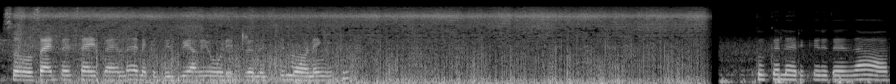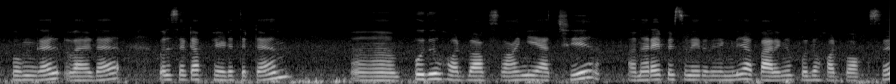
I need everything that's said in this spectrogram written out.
ஸோ சைட் பை சைட் வேலை எனக்கு பிஸியாகவே ஓடிட்டு இருந்துச்சு மார்னிங்க்கு குக்கரில் இருக்கிறது தான் பொங்கல் வடை ஒரு செட் ஆஃப் எடுத்துட்டேன். புது ஹாட் பாக்ஸ் வாங்கியாச்சு. நிறைய பேர் சொல்லியிருந்தீங்க இல்லையா? பாருங்கள் புது ஹாட் பாக்ஸு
